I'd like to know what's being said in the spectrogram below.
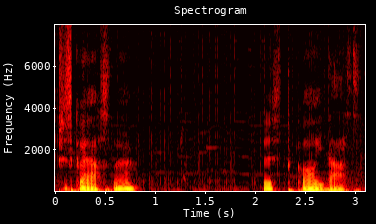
Wszystko jasne. Wszystko jasne.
